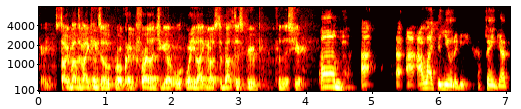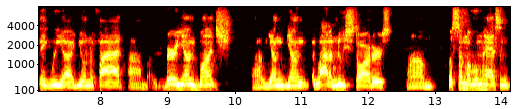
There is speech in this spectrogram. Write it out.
Great. Let's talk about the Vikings real quick before I let you go. What do you like most about this group for this year? Um, I, I, I like the unity. I think I think we are unified. Um, very young bunch, uh, young young, a lot of new starters. Um, but some of them have some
